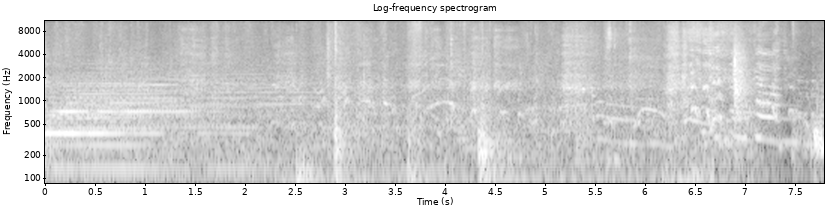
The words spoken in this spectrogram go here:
Let's go.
